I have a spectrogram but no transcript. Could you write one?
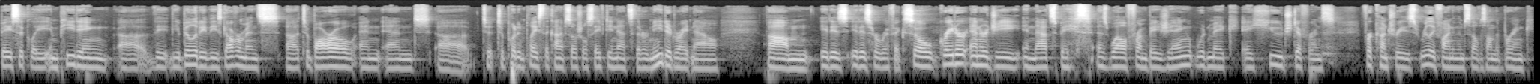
basically impeding uh, the, the ability of these governments uh, to borrow and, and uh, to, to put in place the kind of social safety nets that are needed right now. Um, it is it is horrific. So greater energy in that space as well from Beijing would make a huge difference for countries really finding themselves on the brink.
